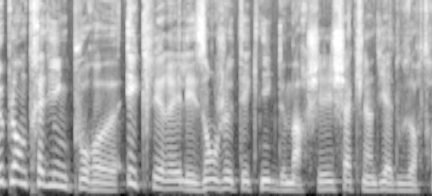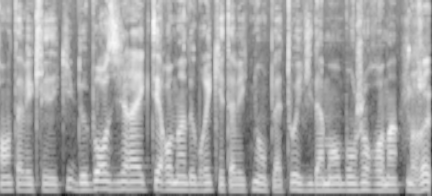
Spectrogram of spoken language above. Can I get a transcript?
Le plan de trading pour euh, éclairer les enjeux techniques de marché chaque lundi à 12h30 avec les équipes de Bourse Direct et Romain Dobré qui est avec nous en plateau évidemment. Bonjour Romain. Bonjour.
